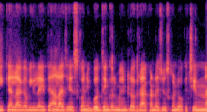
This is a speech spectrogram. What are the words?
మీకు ఎలాగ వీలైతే అలా చేసుకొని బొద్దింకలు మీ ఇంట్లోకి రాకుండా చూసుకోండి ఒక చిన్న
